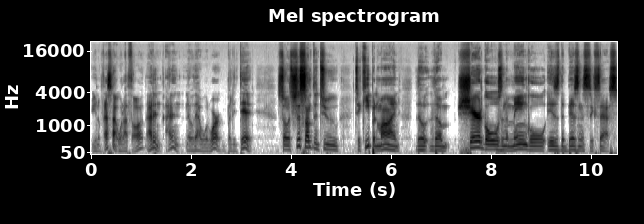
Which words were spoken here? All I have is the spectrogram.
you know, that's not what I thought. I didn't, I didn't know that would work, but it did. So it's just something to to keep in mind. The the shared goals and the main goal is the business success.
